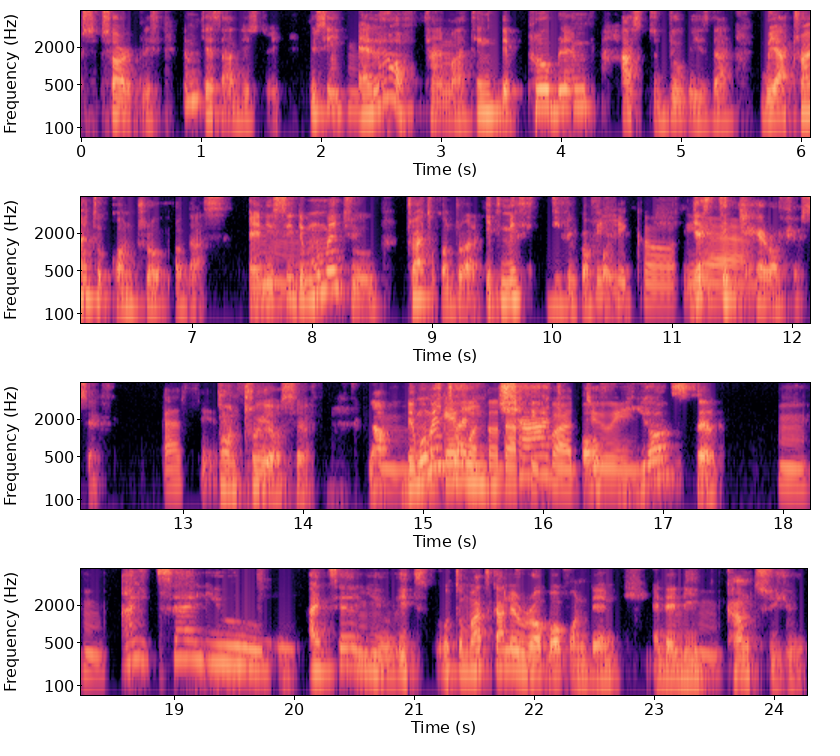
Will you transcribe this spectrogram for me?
s- sorry, please. Let me just add this to it. You see, Mhm. a lot of time, I think the problem has to do with that we are trying to control others. And you see, the Mm. moment you try to control, others, it makes it difficult for you. difficult. Just take care of yourself. That's it. Control yourself. Now, Mm, the moment you are in people charge are of doing. yourself, Mm-hmm. I tell you, I tell Mm. you, it automatically rub off on them, and then they Mhm. come to you.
